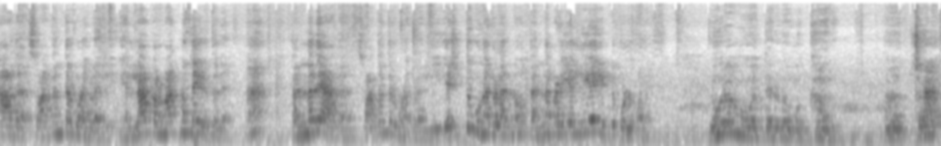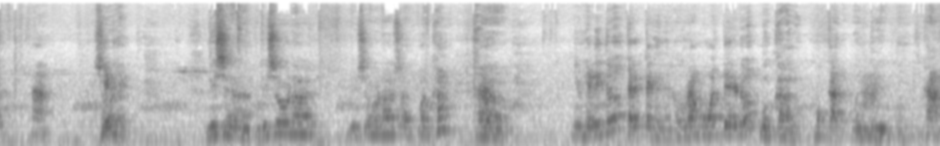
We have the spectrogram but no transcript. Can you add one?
ಆದ ಸ್ವಾತಂತ್ರ್ಯ ಗುಣಗಳಲ್ಲಿ ಎಲ್ಲ ಪರಮಾತ್ಮಂದೇ ಇರ್ತದೆ? ತನ್ನದೇ ಆದ ಸ್ವಾತಂತ್ರ್ಯ ಗುಣಗಳಲ್ಲಿ ಎಷ್ಟು ಗುಣಗಳನ್ನು ತನ್ನ ಬಳಿಯಲ್ಲಿಯೇ ಇಟ್ಟುಕೊಳ್ಳುವನು? ನೂರ ಮೂವತ್ತೆರಡು ಮುಕ್ಕಾಲು. ವಿಶ ಆ, ನೀವು ಹೇಳಿದ್ದು ಕರೆಕ್ಟ್ ಆಗಿದೆ. ನೂರ ಮೂವತ್ತೆರಡು ಮುಕ್ಕಾಲು. ಮುಕ್ಕಾಲು. ಒಂದು ಹಾಂ.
